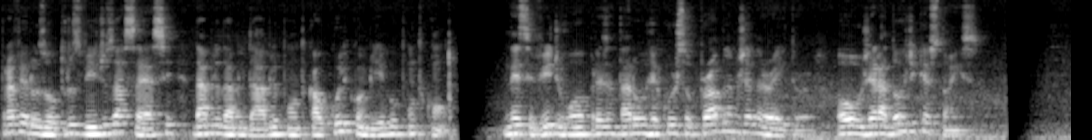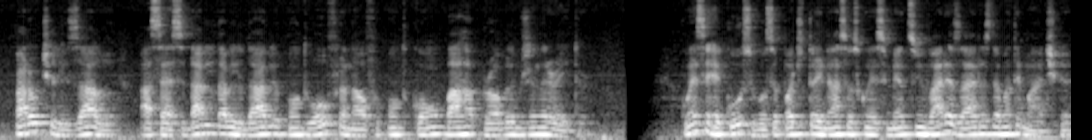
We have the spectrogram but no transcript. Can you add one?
Para ver os outros vídeos, acesse www.calculecomigo.com. Nesse vídeo vou apresentar o recurso Problem Generator, ou gerador de questões. Para utilizá-lo, acesse www.wolfranalpha.com/problemgenerator. Com esse recurso, você pode treinar seus conhecimentos em várias áreas da matemática,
